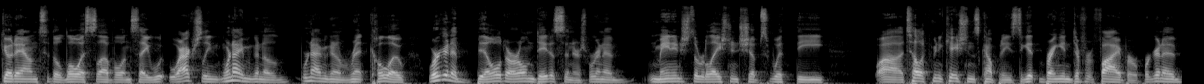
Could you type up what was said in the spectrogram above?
go down to the lowest level and say we're actually we're not even going to we're not even going to rent colo. We're going to build our own data centers. We're going to manage the relationships with the uh, telecommunications companies to get bring in different fiber. We're gonna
